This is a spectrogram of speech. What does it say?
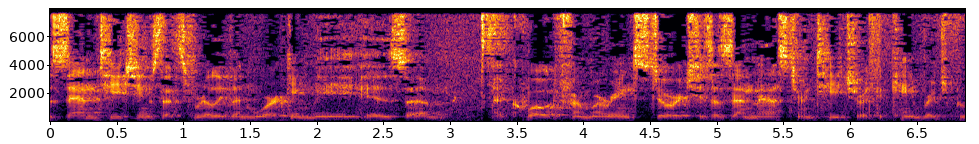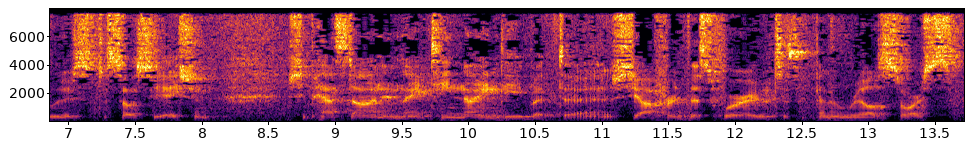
Zen teachings that's really been working me is um, a quote from Maurine Stuart. She's a Zen master and teacher at the Cambridge Buddhist Association. She passed on in 1990, but uh, she offered this word, which has been a real source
